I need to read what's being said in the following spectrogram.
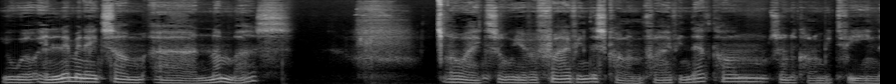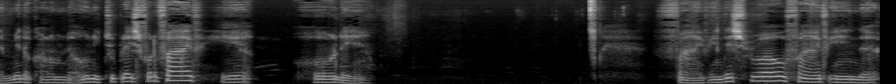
you will eliminate some uh, numbers. Alright, so we have a 5 in this column, 5 in that column, so the column between the middle column, the only two places for the 5, here or there. 5 in this row, 5 in the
